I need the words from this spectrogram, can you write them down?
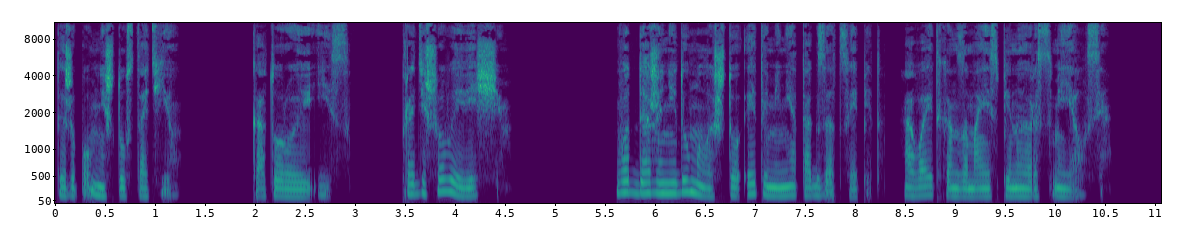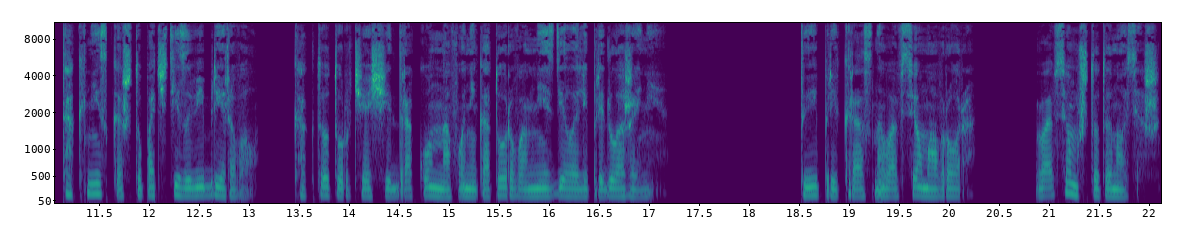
ты же помнишь ту статью, которую из. Про дешевые вещи. Вот даже не думала, что это меня так зацепит, а Вайтхан за моей спиной рассмеялся. Так низко, что почти завибрировал, как тот урчащий дракон, на фоне которого мне сделали предложение. Ты прекрасна во всем, Аврора. Во всем, что ты носишь.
